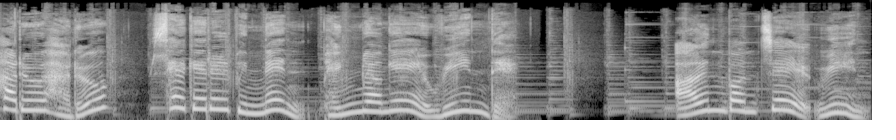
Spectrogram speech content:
하루하루 세계를 빛낸 100명의 위인들. 아흔 번째 위인.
